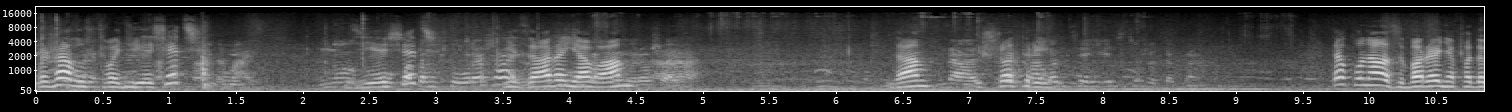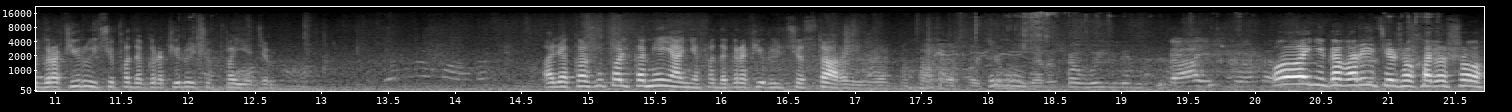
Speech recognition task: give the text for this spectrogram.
Пожалуйста, 10. 10. И зараз я вам дам еще 3. Так у нас варенье фотографируйте, фотографируйте, поедем. А я кажу, только меня не фотографируйте, старые уже. Ой, не говорите же хорошо.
